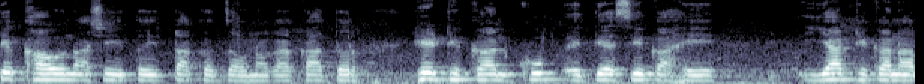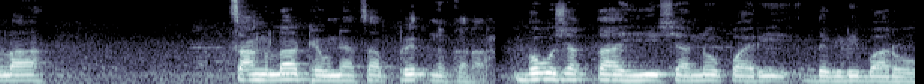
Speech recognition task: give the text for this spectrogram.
ते खाऊन असे इथं टाकत जाऊ नका. का तर हे ठिकाण खूप ऐतिहासिक आहे. या ठिकाणाला चांगला ठेवण्याचा प्रयत्न करा. बघू शकता ही शहाण्णव पारी दगडी बारो.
